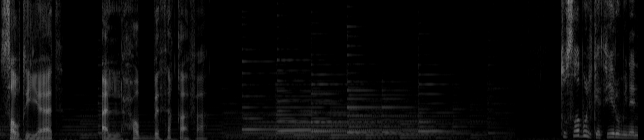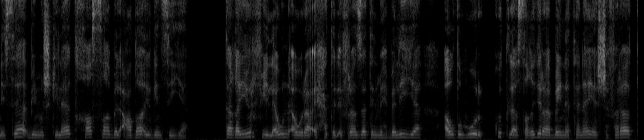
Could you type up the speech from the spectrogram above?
صوتيات الحب ثقافة. تصاب الكثير من النساء بمشكلات خاصة بالأعضاء الجنسية تغير في لون أو رائحة الإفرازات المهبلية أو ظهور كتلة صغيرة بين ثنايا الشفرات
